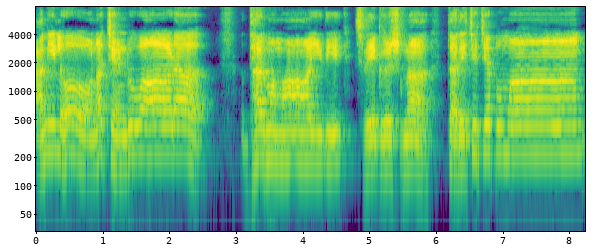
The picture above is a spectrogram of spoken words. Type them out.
అనిలోన చెండువాడ. ధర్మమా ఇది? శ్రీకృష్ణ తరిచి చెప్పుమా.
